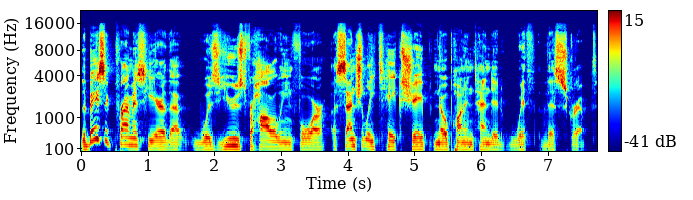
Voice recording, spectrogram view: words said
The basic premise here that was used for Halloween 4 essentially takes shape, no pun intended, with this script.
